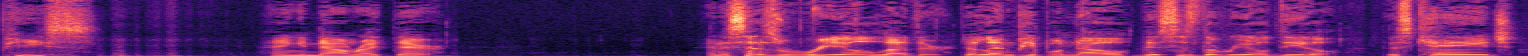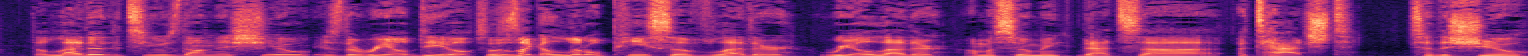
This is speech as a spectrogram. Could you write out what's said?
piece hanging down right there. And it says real leather. They're letting people know this is the real deal. this cage, the leather that's used on this shoe is the real deal. So this is like a little piece of leather, real leather, I'm assuming, that's uh, attached to the shoe.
